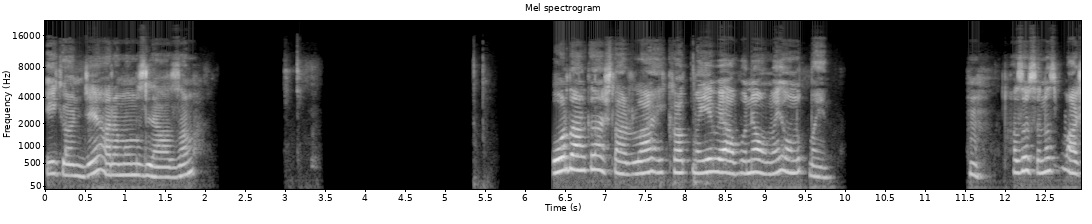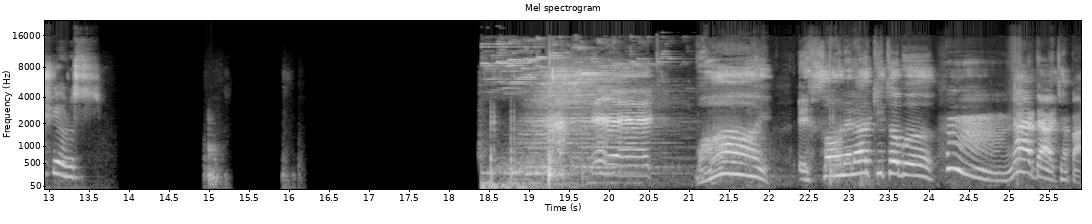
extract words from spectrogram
İlk önce aramamız lazım. Bu arada arkadaşlar like atmayı ve abone olmayı unutmayın. Hı, hazırsanız başlıyoruz. Evet. Vay! Efsaneler kitabı. Hmm, nerede acaba?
